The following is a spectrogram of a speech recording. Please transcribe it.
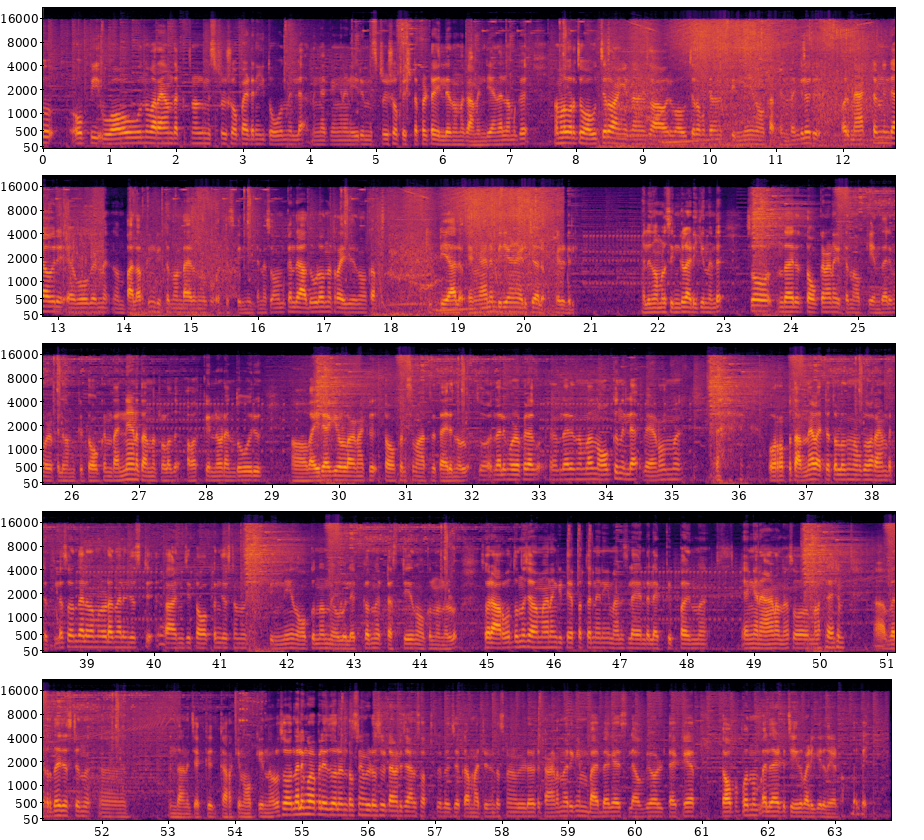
ഒ പി വോ എന്ന് പറയാൻ തക്കത്തിനുള്ള മിസ്റ്ററി ഷോപ്പായിട്ട് എനിക്ക് തോന്നുന്നില്ല. നിങ്ങൾക്ക് എങ്ങനെയാണ് ഈ ഒരു മിസ്റ്ററി ഷോപ്പ് ഇഷ്ടപ്പെട്ടോ ഇല്ലെന്നൊന്ന് കമന്റ് ചെയ്യാം. എന്നാലും നമുക്ക് നമ്മൾ കുറച്ച് വൗച്ചർ വാങ്ങിയിട്ടാണ് സോ ആ ഒരു വൗച്ചർ നമുക്ക് ചെയ്ത് നോക്കാം. എന്തെങ്കിലും ഒരു ഒരു മാക്ടണിന്റെ ആ ഒരു എവോഗണ് പലർക്കും കിട്ടുന്നുണ്ടായിരുന്നു. ഒറ്റ സ്പിന്നിൽ തന്നെ. സോ നമുക്ക് എന്തായാലും അതുകൂടെ ഒന്ന് ട്രൈ ചെയ്ത് നോക്കാം. കിട്ടിയാലോ? എങ്ങാനും ബിരിയാണി അടിച്ചാലോ? കേട്ടിട്ടില്ല അതിൽ നമ്മൾ സിംഗിൾ അടിക്കുന്നുണ്ട്. സോ എന്തായാലും ടോക്കണാണ് കിട്ടുന്നത്. ഓക്കെ എന്തായാലും കുഴപ്പമില്ല. നമുക്ക് ടോക്കൺ തന്നെയാണ് തന്നിട്ടുള്ളത്. അവർക്ക് എന്നോട് എന്തോ ഒരു വൈരാഗ്യമുള്ള കണക്ക് ടോക്കൺസ് മാത്രമേ തരുന്നുള്ളൂ. സോ എന്തായാലും കുഴപ്പമില്ല. എന്തായാലും നമ്മളത് നോക്കുന്നില്ല. വേണമെന്ന് ഉറപ്പ് തന്നേ പറ്റത്തുള്ളൂ എന്ന് നമുക്ക് പറയാൻ പറ്റത്തില്ല. സോ എന്തായാലും നമ്മളിവിടെ എന്തായാലും ജസ്റ്റ് അഞ്ച് ടോക്കൺ ജസ്റ്റ് ഒന്ന് പിന്നെ നോക്കുന്നതേ ഉള്ളൂ. ലെക്കൊന്ന് ടെസ്റ്റ് ചെയ്ത് നോക്കുന്നതേ ഉള്ളൂ. സോ ഒരു അറുപത്തൊന്ന് ശതമാനം കിട്ടിയപ്പോൾ തന്നെ എനിക്ക് മനസ്സിലായി എന്റെ ലെക്ക് ഇപ്പം ഇന്ന് എങ്ങനെയാണെന്ന്. സോ നമ്മളെന്തായാലും വെറുതെ ജസ്റ്റ് ഒന്ന് എന്താണ് ചെക്ക് കറക്കി നോക്കിയെന്നുള്ളൂ സോ എന്തായാലും കുഴപ്പമില്ല. ഇതുപോലെ ഇൻട്രസ്റ്റിംഗ് വീഡിയോസ് കിട്ടാൻ വേണ്ടി ചാനൽ സബ്സ്ക്രൈബ് ചെയ്ത് വെച്ചേക്കാം. മറ്റൊരു ഇൻട്രസ്റ്റിംഗ് വീഡിയോ ആയിട്ട് കാണുന്നവരിക്കും. Bye bye guys love you all take care top ഒന്നും വലുതായിട്ട് ചെയ്ത് പഠിക്കരുത് കേട്ടോ. Bye bye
